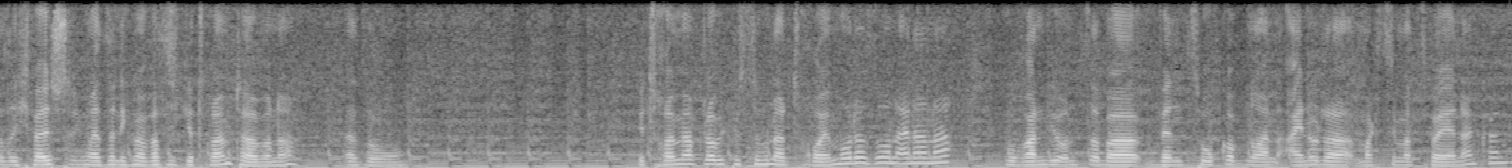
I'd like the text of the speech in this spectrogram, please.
Also ich weiß streckenweise nicht mal, was ich geträumt habe, ne? Also... Wir träumen auch, glaube ich, bis zu 100 Träume oder so in einer Nacht. Woran wir uns aber, wenn es hochkommt, nur an ein oder maximal zwei erinnern können.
